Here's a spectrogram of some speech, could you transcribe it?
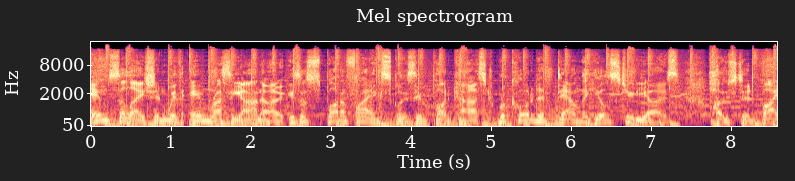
Emsolation with Em Rusciano is a Spotify exclusive podcast recorded at Down the Hill Studios. Hosted by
